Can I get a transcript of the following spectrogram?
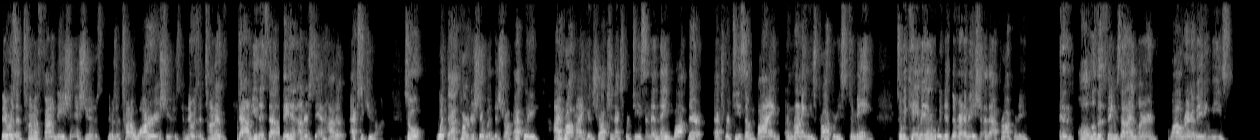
there was a ton of foundation issues, there was a ton of water issues, and there was a ton of down units that they didn't understand how to execute on. So with that partnership with Disrupt Equity, I brought my construction expertise and then they brought their expertise of buying and running these properties to me. So we came in we did the renovation of that property. And all of the things that I learned while renovating these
